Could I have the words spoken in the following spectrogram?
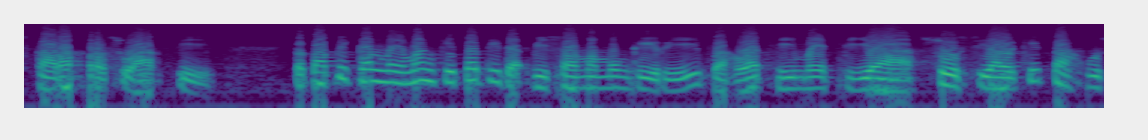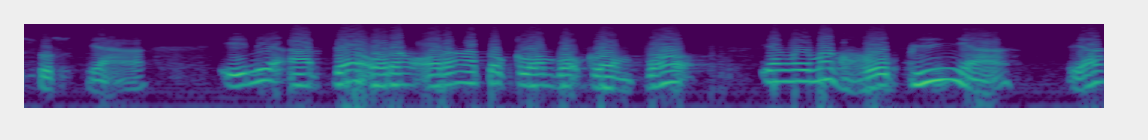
secara persuasi. Tetapi kan memang kita tidak bisa memungkiri bahwa di media sosial kita khususnya ini ada orang-orang atau kelompok-kelompok yang memang hobinya ya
